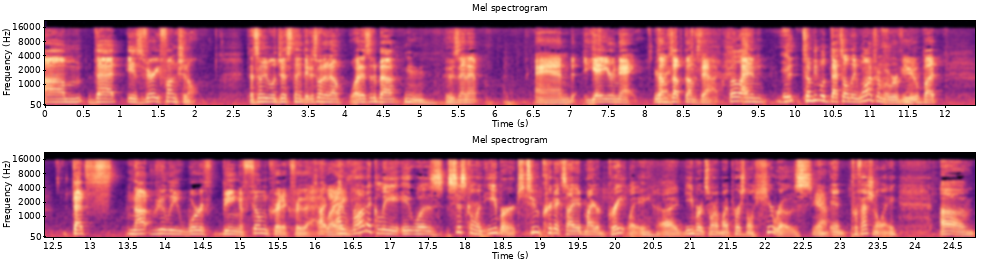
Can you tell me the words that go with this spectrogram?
um, that is very functional. That some people just think they just want to know what is it about, who's in it, and yay or nay, thumbs right. up, thumbs down. Well, and and th- some people that's all they want from a review, but that's not really worth being a film critic for that. I- like, Ironically, it was Siskel and Ebert, two critics I admire greatly. Uh, Ebert's one of my personal heroes, Yeah. in, professionally. Um,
